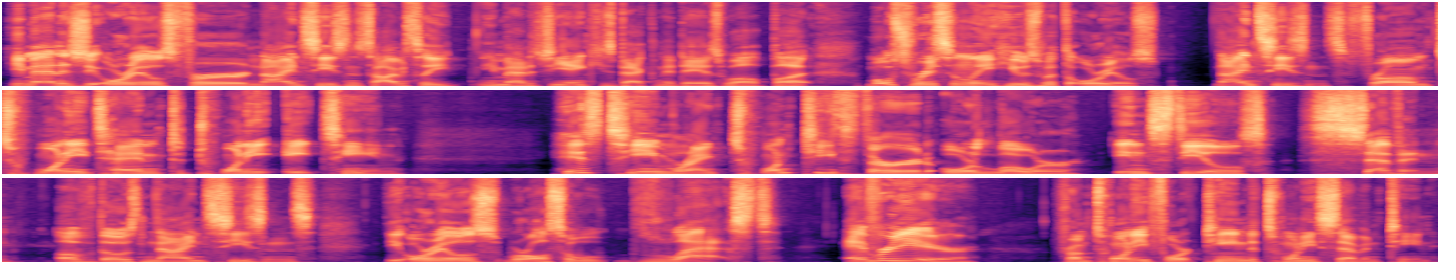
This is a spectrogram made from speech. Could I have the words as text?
he managed the Orioles for nine seasons. Obviously, he managed the Yankees back in the day as well. But most recently, he was with the Orioles nine seasons from 2010 to 2018. His team ranked 23rd or lower in steals seven of those nine seasons. The Orioles were also last every year from 2014 to 2017.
